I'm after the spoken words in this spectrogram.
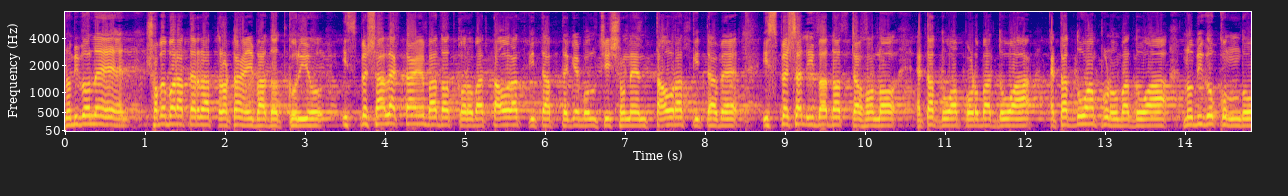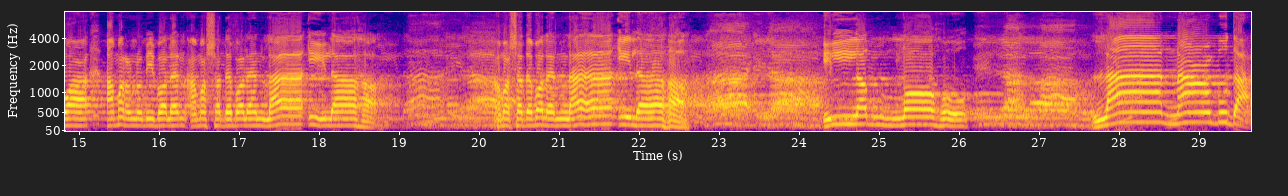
নবী বলেন, সবে বরাতের রাত্রটা ইবাদত করিও, স্পেশাল একটা ইবাদত করবা তাওরাত কিতাব থেকে বলছি, শোনেন, তাওরাত কিতাবে স্পেশাল ইবাদতটা হলো, একটা দোয়া পড়বা দোয়া, একটা দোয়া পড়বা দোয়া, নবী গো কোন দোয়া? আমার নবী বলেন, আমার সাথে বলেন, লা ইলাহা। আমার সাথে বলেন, লা ইলাহা। ইল্লাল্লাহ। লা নাবুদা।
